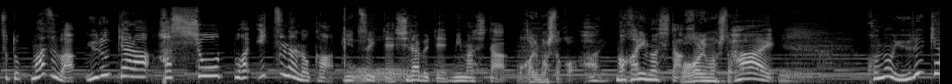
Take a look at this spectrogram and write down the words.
ちょっとまずはゆるキャラ発祥はいつなのかについて調べてみました。わかりましたか？はい、わかりました。わかりました。はい、このゆるキャ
